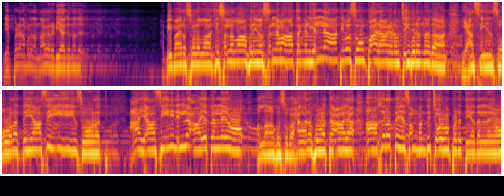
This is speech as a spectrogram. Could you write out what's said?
ഇനി എപ്പോഴാണ് നമ്മൾ നന്നാകെ റെഡിയാകുന്നത്? ഹബീബായ റസൂലുള്ളാഹി സ്വല്ലല്ലാഹു അലൈഹി വസല്ലമ തങ്ങൾ എല്ലാ ദിവസവും പാരായണം ചെയ്തിരുന്നതാണ്. യാസീൻ സൂറത്ത് യാസീൻ സൂറത്ത്. ആ യാസീനിലില്ല ആയത്തല്ലയോ? അള്ളാഹു സുബ്ഹാനഹു വ തആല ആഖിറത്തെ സംബന്ധിച്ച് ഓർമ്മപ്പെടുത്തിയതല്ലയോ?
